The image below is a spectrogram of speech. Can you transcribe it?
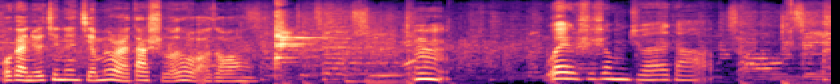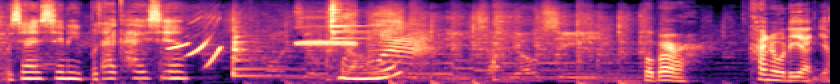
我感觉今天节目有点大舌头啊，早安。嗯，我也是这么觉得的。我现在心里不太开心。妈咪，宝贝儿，看着我的眼睛。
